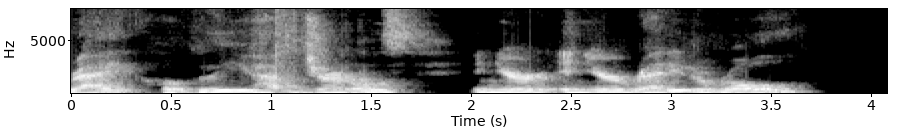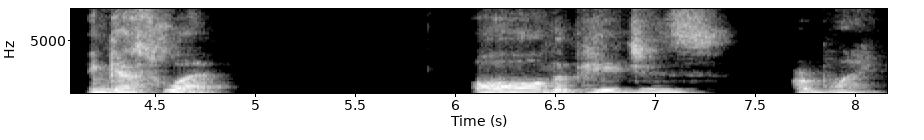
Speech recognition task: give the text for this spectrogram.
right? Hopefully you have journals and you're, and you're ready to roll. And guess what? All the pages are blank.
